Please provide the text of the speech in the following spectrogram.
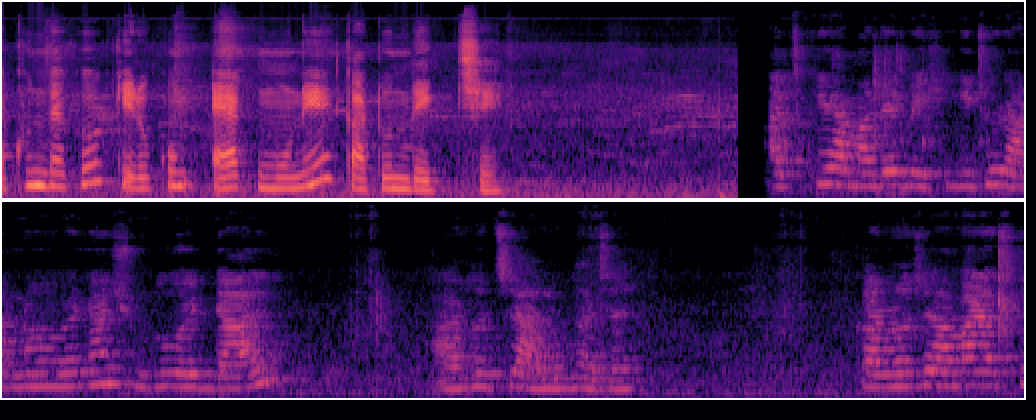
এখন দেখো কীরকম এক মনে কার্টুন দেখছে। আজকে আমাদের বেশি কিছু রান্না হবে না, শুধু ওই ডাল আর হচ্ছে আলু ভাজা। কারণ হচ্ছে আমার আজকে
